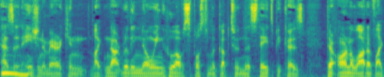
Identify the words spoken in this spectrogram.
as an hmm. Asian American, like not really knowing who I was supposed to look up to in the states because there aren't a lot of like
